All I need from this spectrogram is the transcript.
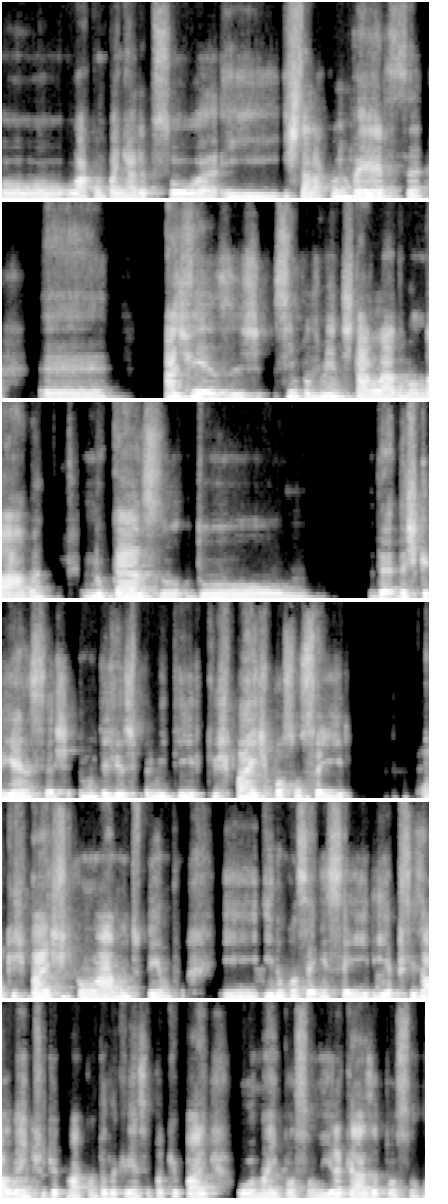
ou, ou a acompanhar a pessoa e, e estar à conversa, uh, às vezes simplesmente estar lá de mão dada. No caso do, da, das crianças, muitas vezes permitir que os pais possam sair, porque os pais ficam lá há muito tempo e, e, não conseguem sair, e é preciso alguém que fique a tomar conta da criança para que o pai ou a mãe possam ir a casa, possam,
